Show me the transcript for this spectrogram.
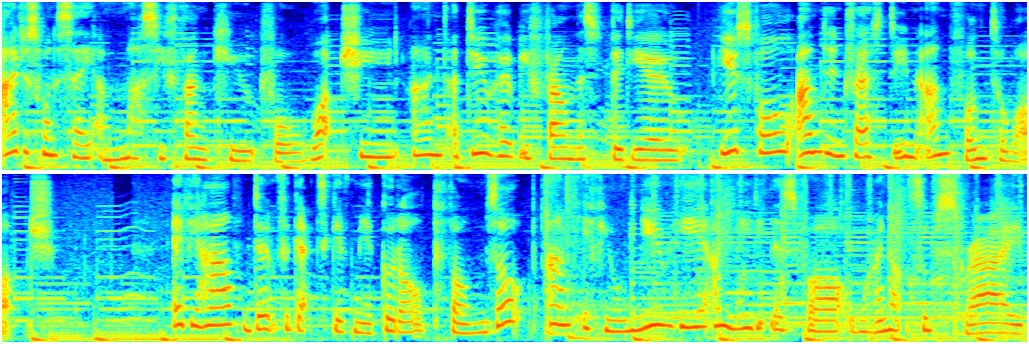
I just want to say a massive thank you for watching and I do hope you found this video useful and interesting and fun to watch. If you have, don't forget to give me a good old thumbs up and if you're new here and made it this far, why not subscribe?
